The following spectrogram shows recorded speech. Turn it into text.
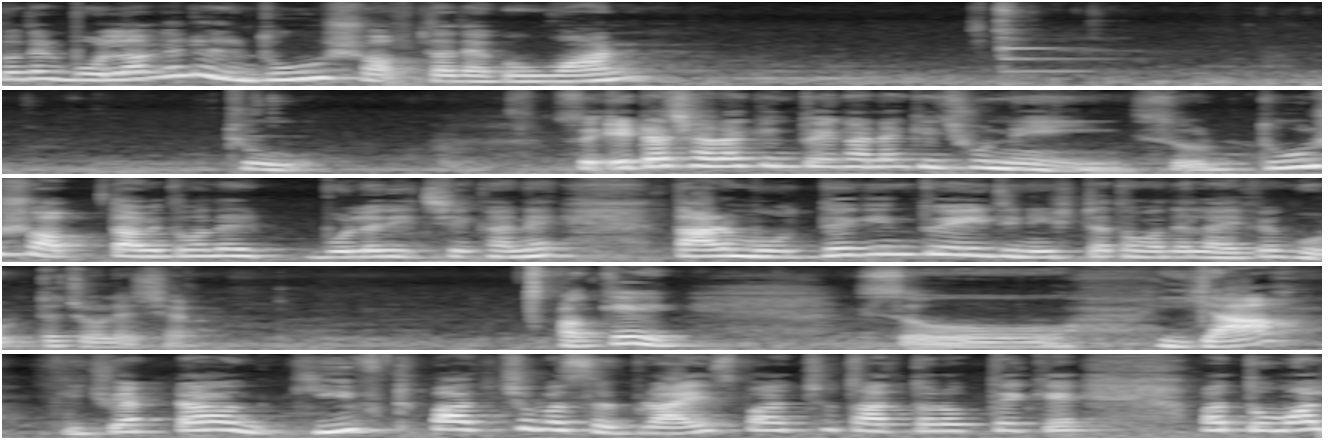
তোদের বললাম যে দু সপ্তাহ, দেখো ওয়ান টু সো এটা ছাড়া কিন্তু এখানে কিছু নেই। সো দু সপ্তাহ আমি তোমাদের বলে দিচ্ছি এখানে, তার মধ্যে কিন্তু এই জিনিসটা তোমাদের লাইফে ঘটতে চলেছে। ওকে সো ইয়া কিছু একটা গিফট পাচ্ছ বা সারপ্রাইজ পাচ্ছ তার তরফ থেকে, বা তোমার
